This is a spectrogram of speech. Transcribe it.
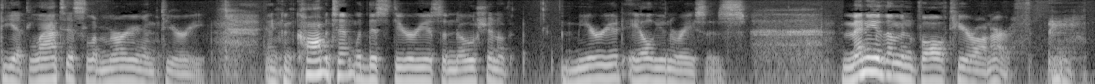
The Atlantis Lemurian theory. And concomitant with this theory is the notion of myriad alien races, many of them involved here on Earth.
